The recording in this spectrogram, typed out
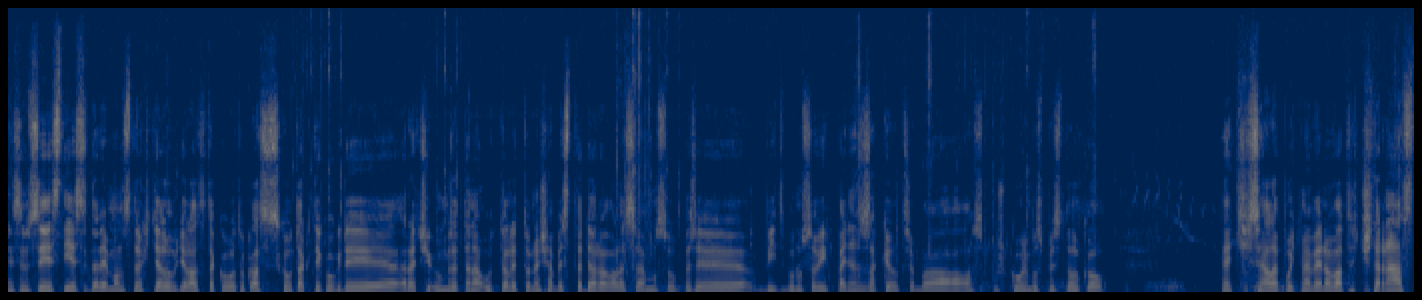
Nejsem si jistý, jestli tady Monster chtěl udělat takovou tu klasickou taktiku, kdy radši umřete na utilitu, než abyste darovali svému soupeři víc bonusových peněz za kill, třeba s puškou nebo s pistolkou. Teď se ale pojďme věnovat 14.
